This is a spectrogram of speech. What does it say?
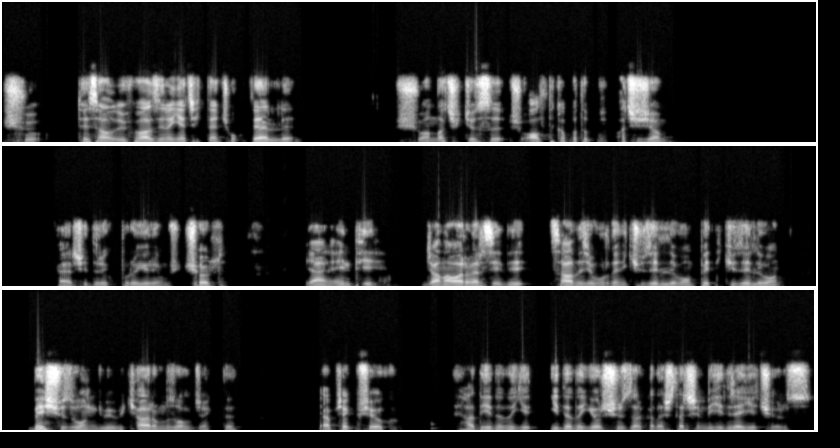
Şu tesadüf hazine gerçekten çok değerli. Şu anda açıkçası şu altı kapatıp açacağım. Her şey direkt buraya geliyormuş. Çöl. Yani enti canavar verseydi sadece buradan 250 won, pet 250 won, 500 won gibi bir karımız olacaktı. Yapacak bir şey yok. Hadi Hida'da, Hida'da görüşürüz arkadaşlar. Şimdi Hidra'ya geçiyoruz.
